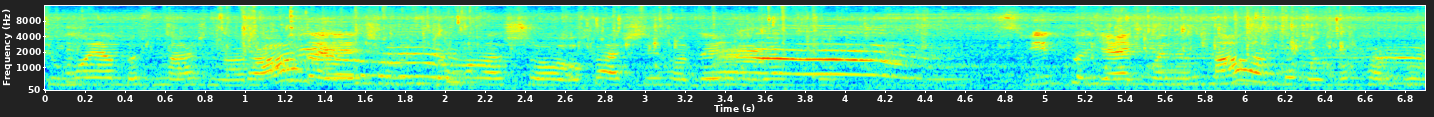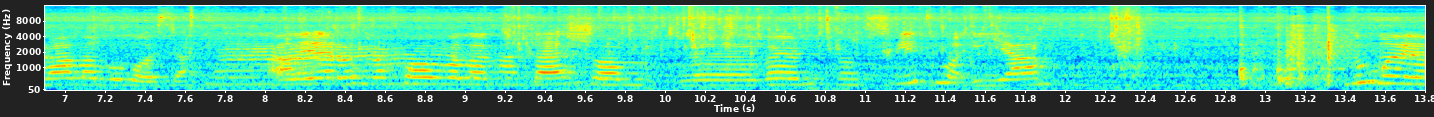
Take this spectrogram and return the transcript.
Чому я безмежно рада? Я чомусь думала, що о першій годині світло, я якби не знала, то би пофарбувала волосся. Але я розраховувала на те, що е, вимкнуть світло, і я думаю,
